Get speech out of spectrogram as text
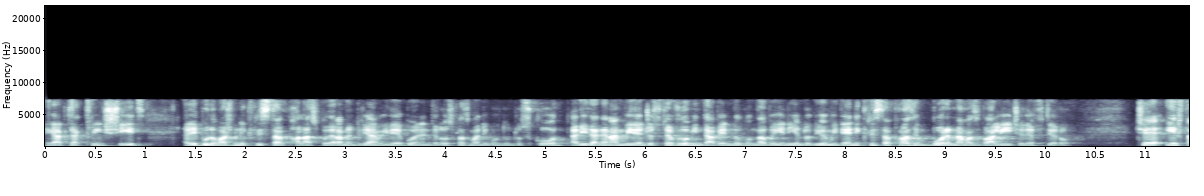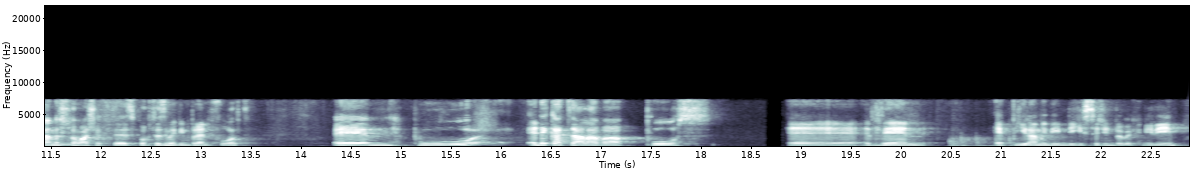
με κάποια clean sheets, δηλαδή που το μάτς με την Crystal Palace που érαμε 3-0 που είναι εντελώς πλασματικό το σκορ, δηλαδή ήταν ένα 0 και στο 75-80 που έγινε το 2-0, η Crystal Palace μπορεί να μας βάλει και δεύτερο. Και ήρθαμε στο μάτς προχτές με την Brentford, ε, που δεν κατάλαβα πώς ε, δεν πήραμε την νίκη σε το παιχνίδι.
